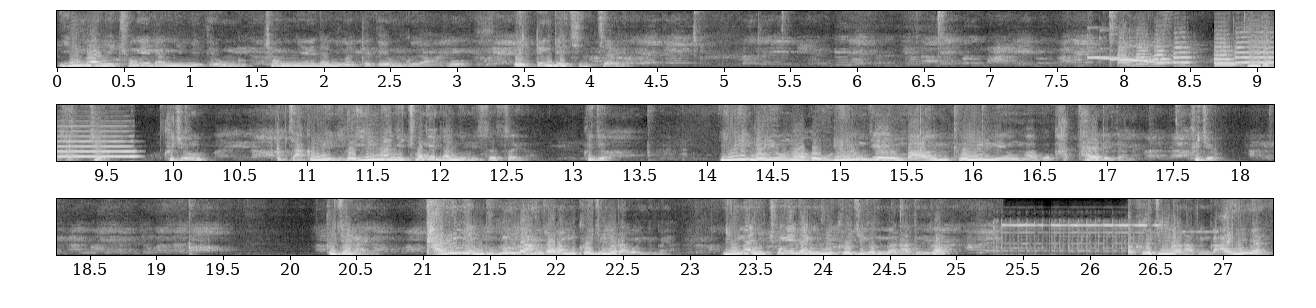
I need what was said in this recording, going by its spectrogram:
이만희 총회장님이 배운 거- 총회장님한테 배운 거하고 어떤 게 진짜예요? 둘다 같죠? 그죠? 자 그러면 이거 이만희 총회장님이 썼어요. 그죠? 이 내용하고 우리 형제의 마음 교육 내용하고 같아야 되잖아요. 그죠? 그잖아요. 다르면 누군가 한 사람은 거짓말하고 있는 거야. 이만희 총회장님이 거짓말 하든가 거짓말 하든가 아니면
